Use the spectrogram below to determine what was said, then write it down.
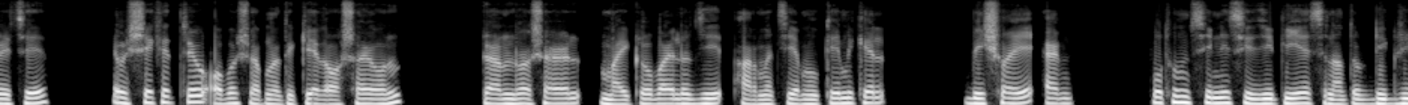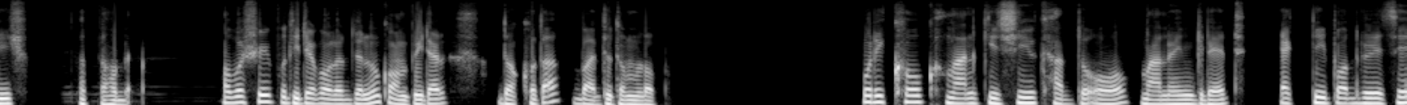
রয়েছে। এবং সেক্ষেত্রেও অবশ্যই আপনাদেরকে রসায়ন, প্রাণ রসায়ন মাইক্রোবায়োলজি ফার্মাসি এবং কেমিক্যাল বিষয়ে প্রথম শ্রেণি সিজিপিএ স্নাতক ডিগ্রি থাকতে হবে। অবশ্যই প্রতিটা পদের জন্য কম্পিউটার দক্ষতা বাধ্যতামূলক। পরীক্ষক, মান, কৃষি, খাদ্য ও মানয়ন গ্রেড একটি পদ রয়েছে।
